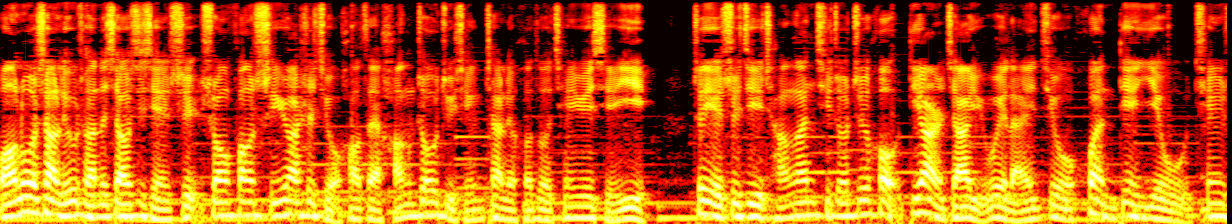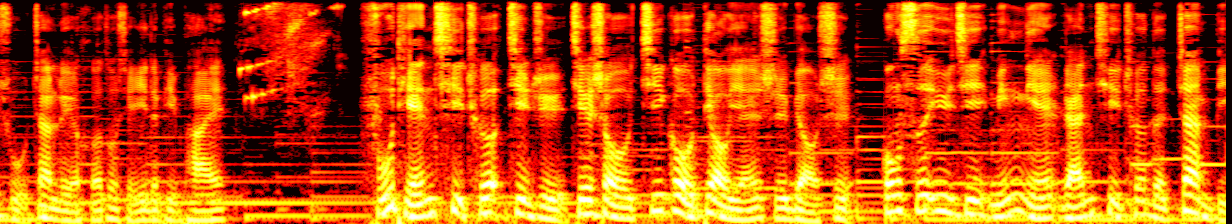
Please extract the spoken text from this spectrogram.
网络上流传的消息显示，双方十一月二十九号在杭州举行战略合作签约协议。这也是继长安汽车之后第二家与蔚来就换电业务签署战略合作协议的品牌。福田汽车近日接受机构调研时表示，公司预计明年燃汽车的占比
